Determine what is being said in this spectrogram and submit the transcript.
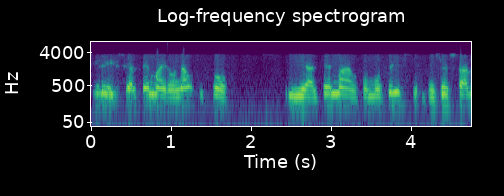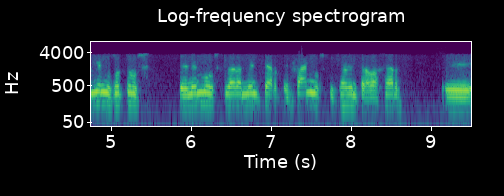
quiere irse al tema aeronáutico y al tema automotriz. Pues eso está bien. Nosotros tenemos claramente artesanos que saben trabajar eh,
